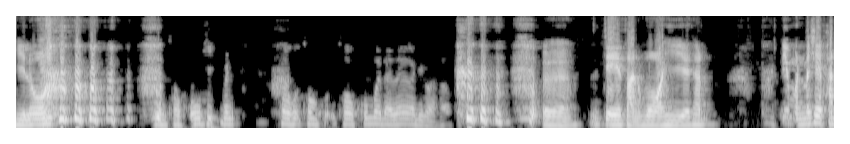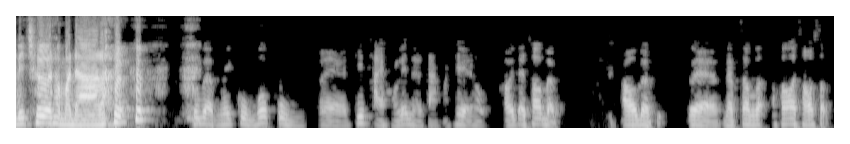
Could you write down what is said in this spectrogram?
ฮิโร่มันโทคุฮิมันโทโทโทคุมาเดเลอร์ดีกว่าครับ เออ เจสันวอร์ฮีท่านนี่มันไม่ใช่พันิชเชอร์ธรรมดาแล้ว คือแบบในกลุ่มพวกกลุ่มอะไรที่ถ่ายของเล่นในต่างประเทศครับเขาจะชอบแบบ เอาแบบเออแบบเขาเอาเสาสัตว์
